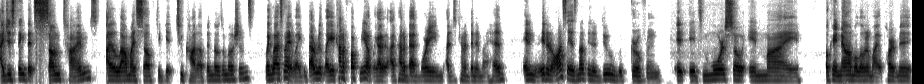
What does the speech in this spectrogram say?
I just think that sometimes I allow myself to get too caught up in those emotions. Like last night, like that, really, like it kind of fucked me up. Like I, I've had a bad morning. I just kind of been in my head, and it honestly has nothing to do with girlfriend. It, it's more so in my okay. Now I'm alone in my apartment,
